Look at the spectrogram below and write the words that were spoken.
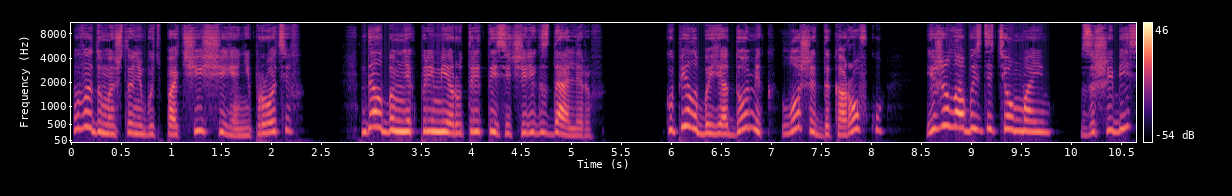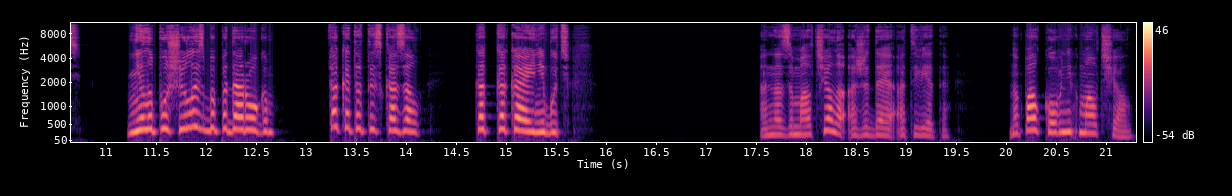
выдумай что-нибудь почище, я не против. Дал бы мне, к примеру, три тысячи риксдаллеров. Купила бы я домик, лошадь да коровку и жила бы с детем моим. Зашибись. Не лопушилась бы по дорогам. Как это ты сказал? Как какая-нибудь...» Она замолчала, ожидая ответа, но полковник молчал.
